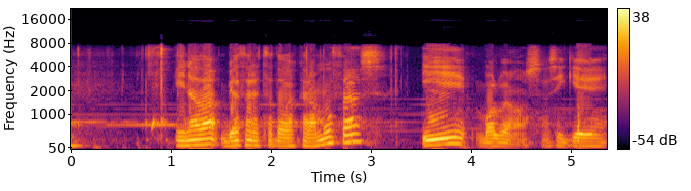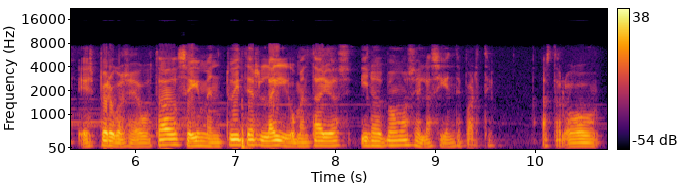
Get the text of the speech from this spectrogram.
y nada, voy a hacer estas dos escaramuzas y volvemos. Así que espero que os haya gustado. Seguidme en Twitter, like y comentarios y nos vemos en la siguiente parte. Hasta luego.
